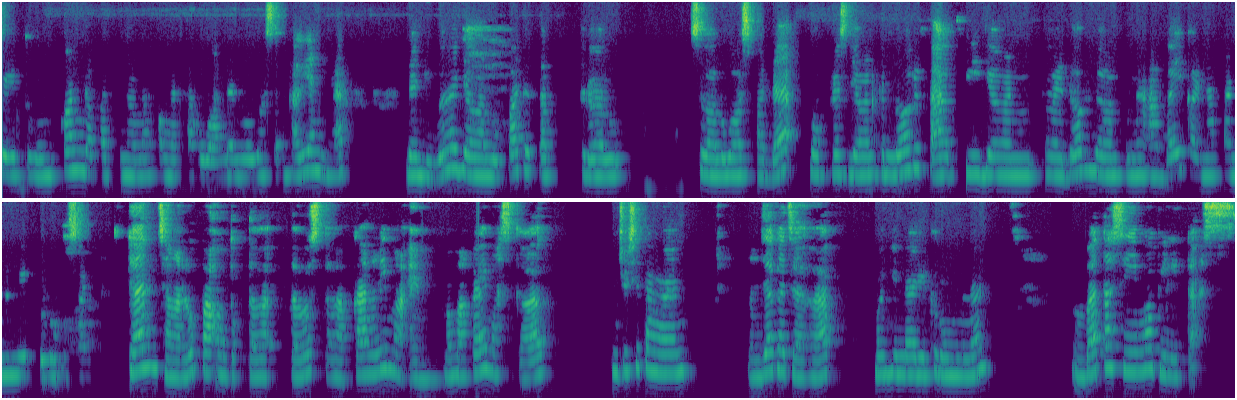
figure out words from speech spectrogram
yaitu Omicron dapat menambah pengetahuan dan wawasan kalian ya. Dan juga jangan lupa tetap terlalu selalu waspada, fokus jangan kendor, tapi jangan teledor, jangan pernah abai karena pandemi belum usai. Dan jangan lupa untuk ter terus terapkan 5M, memakai masker, mencuci tangan, menjaga jarak, menghindari kerumunan, membatasi mobilitas.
